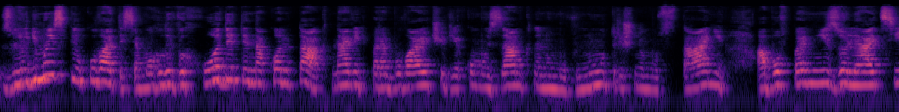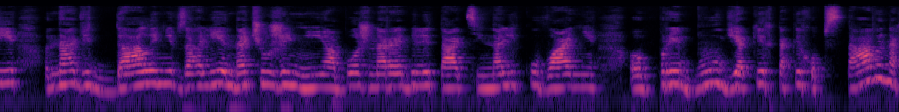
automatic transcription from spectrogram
з людьми спілкуватися, могли виходити на контакт, навіть перебуваючи в якомусь замкненому внутрішньому стані або в певній ізоляції, на віддаленні, взагалі на чужині, або ж на реабілітації, на лікуванні, при будь-яких таких обставинах,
